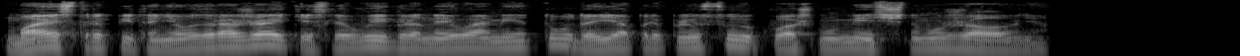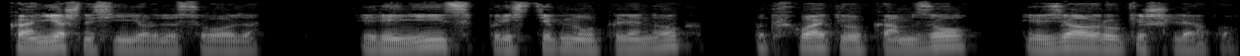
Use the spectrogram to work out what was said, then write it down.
«Маэстро Пита, не возражаете, если выигранные вами этуда я приплюсую к вашему месячному жалованию?» «Конечно, сеньор де Суоза». Иринеец пристегнул клинок, подхватил камзол и взял в руки шляпу.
